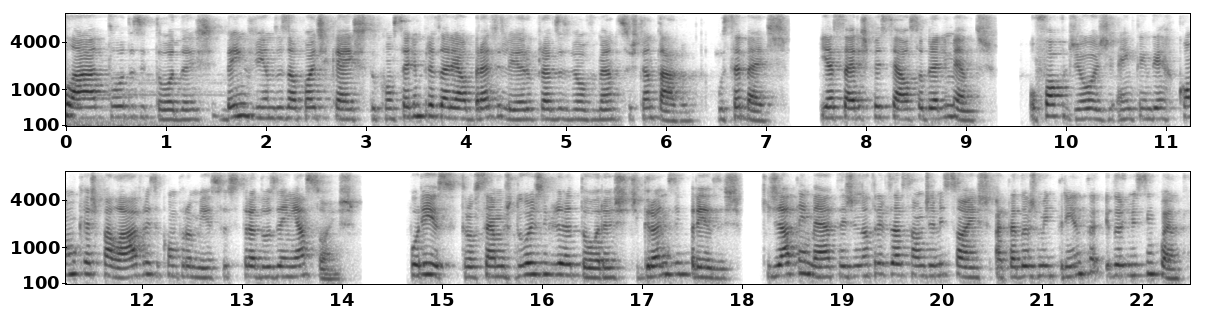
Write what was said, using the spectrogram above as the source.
Olá a todos e todas, bem-vindos ao podcast do Conselho Empresarial Brasileiro para o Desenvolvimento Sustentável, o CEBED, e a série especial sobre alimentos. O foco de hoje é entender como que as palavras e compromissos se traduzem em ações. Por isso, trouxemos duas diretoras de grandes empresas que já têm metas de neutralização de emissões até 2030 e 2050.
